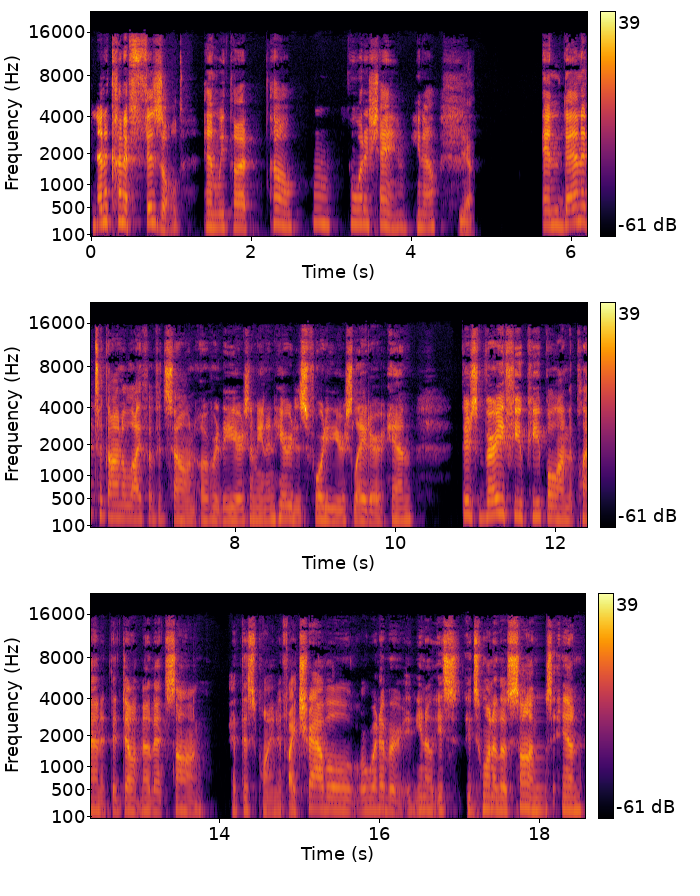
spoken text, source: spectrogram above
And then it kind of fizzled. And we thought, oh, hmm, what a shame, you know? Yeah. And then it took on a life of its own over the years. I mean, and here it is 40 years later. And there's very few people on the planet that don't know that song at this point. If I travel or whatever, it- you know, it's it's one of those songs. And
